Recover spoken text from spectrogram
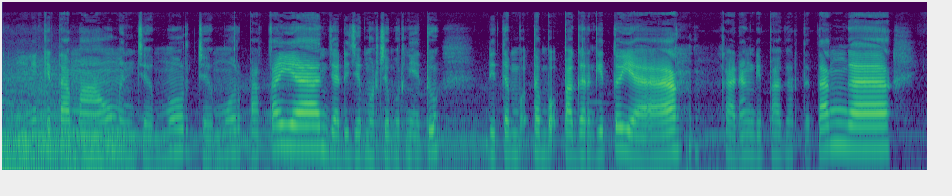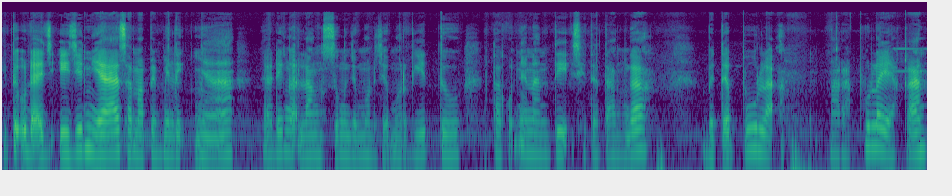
Dan ini kita mau menjemur jemur pakaian. Jadi jemur jemurnya itu di tembok-tembok pagar gitu ya. Kadang di pagar tetangga. Itu udah izin ya sama pemiliknya. Jadi nggak langsung jemur-jemur gitu. Takutnya nanti si tetangga bete pula marah pula ya kan.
